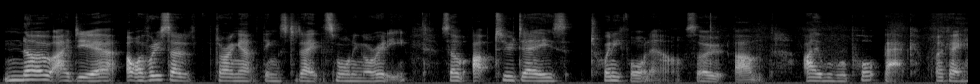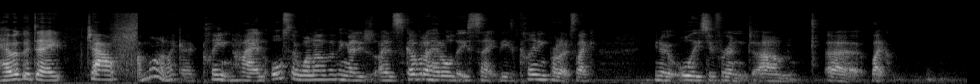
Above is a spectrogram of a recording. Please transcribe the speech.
No idea. Oh, I've already started throwing out things today, this morning already. So I'm up to days 24 now. So um, I will report back. Okay, have a good day. Ciao. I'm on like a cleaning high. And also one other thing I, just, I discovered I had all these these cleaning products like, you know, all these different um, uh, like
